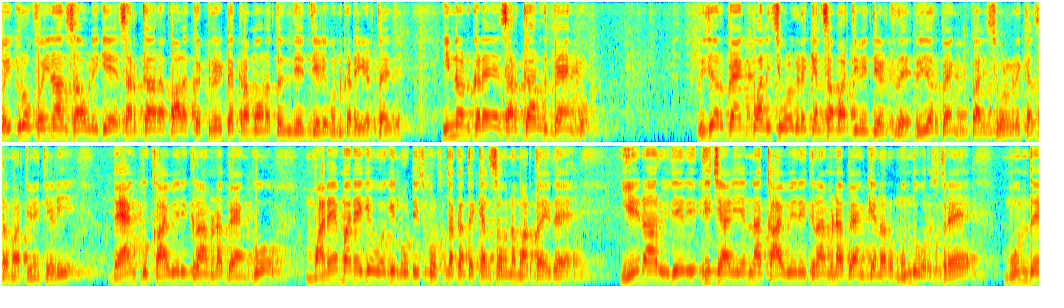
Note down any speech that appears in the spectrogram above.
ಮೈಕ್ರೋ ಫೈನಾನ್ಸ್ ಅವಳಿಗೆ ಸರ್ಕಾರ ಭಾಳ ಕಟ್ಟುನಿಟ್ಟ ಕ್ರಮವನ್ನು ತಂದಿದೆ ಅಂತೇಳಿ ಒಂದು ಕಡೆ ಹೇಳ್ತಾ ಇದೆ. ಇನ್ನೊಂದು ಕಡೆ ಸರ್ಕಾರದ ಬ್ಯಾಂಕು ರಿಸರ್ವ್ ಬ್ಯಾಂಕ್ ಪಾಲಿಸಿ ಒಳಗಡೆ ಕೆಲಸ ಮಾಡ್ತೀವಿ ಅಂತ ಹೇಳ್ತದೆ. ರಿಸರ್ವ್ ಬ್ಯಾಂಕ್ ಪಾಲಿಸಿ ಒಳಗಡೆ ಕೆಲಸ ಮಾಡ್ತೀವಿ ಅಂತೇಳಿ ಬ್ಯಾಂಕು, ಕಾವೇರಿ ಗ್ರಾಮೀಣ ಬ್ಯಾಂಕು ಮನೆ ಮನೆಗೆ ಹೋಗಿ ನೋಟಿಸ್ ಕೊಡ್ತಕ್ಕಂಥ ಕೆಲಸವನ್ನು ಮಾಡ್ತಾ ಇದೆ. ಏನಾದ್ರು ಇದೇ ರೀತಿ ಚಾಳಿಯನ್ನು ಕಾವೇರಿ ಗ್ರಾಮೀಣ ಬ್ಯಾಂಕ್ ಏನಾದ್ರು ಮುಂದುವರೆಸಿದ್ರೆ ಮುಂದೆ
